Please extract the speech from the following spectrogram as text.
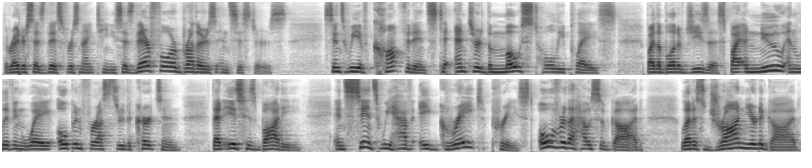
the writer says this, verse 19. He says, Therefore, brothers and sisters, since we have confidence to enter the most holy place by the blood of Jesus, by a new and living way open for us through the curtain that is his body, and since we have a great priest over the house of God, let us draw near to God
